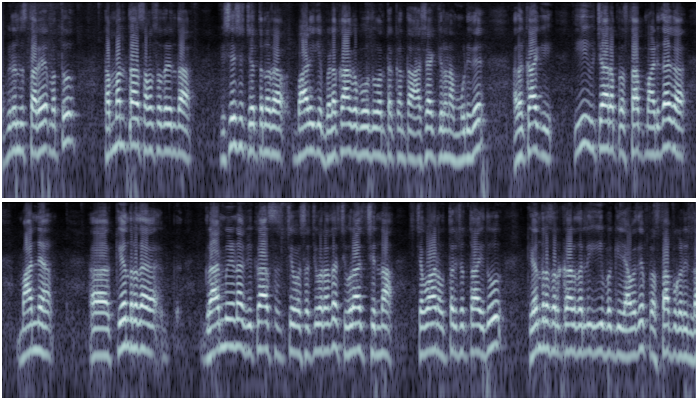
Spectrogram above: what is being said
ಅಭಿನಂದಿಸ್ತಾರೆ ಮತ್ತು ತಮ್ಮಂಥ ಸಂಸದರಿಂದ ವಿಶೇಷ ಚೇತನರ ಬಾಳಿಗೆ ಬೆಳಕಾಗಬಹುದು ಅಂತಕ್ಕಂಥ ಆಶಾಕಿರಣ ಮೂಡಿದೆ. ಅದಕ್ಕಾಗಿ ಈ ವಿಚಾರ ಪ್ರಸ್ತಾಪ ಮಾಡಿದಾಗ ಮಾನ್ಯ ಕೇಂದ್ರದ ಗ್ರಾಮೀಣ ವಿಕಾಸ ಸಚಿವ, ಸಚಿವರಾದ ಶಿವರಾಜ್ ಚಿನ್ನ ಚವ್ಹಾಣ್ ಉತ್ತರಿಸುತ್ತಾ ಇದು ಕೇಂದ್ರ ಸರ್ಕಾರದಲ್ಲಿ ಈ ಬಗ್ಗೆ ಯಾವುದೇ ಪ್ರಸ್ತಾಪಗಳಿಲ್ಲ.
